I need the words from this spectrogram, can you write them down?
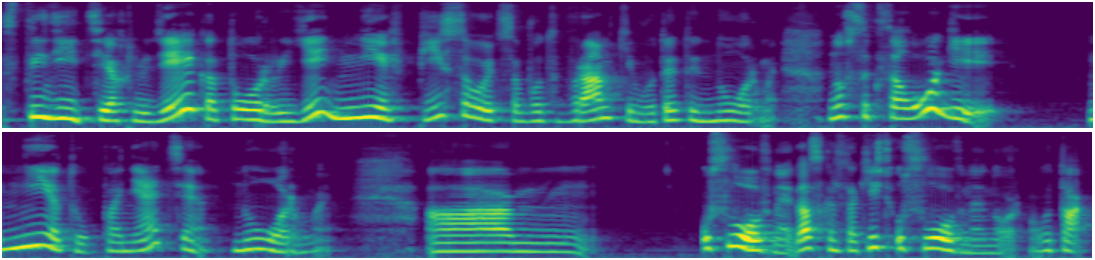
стыдить тех людей, которые не вписываются вот в рамки вот этой нормы. Но в сексологии нету понятия нормы. А, условная, да, скажем так, есть условная норма, вот так.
